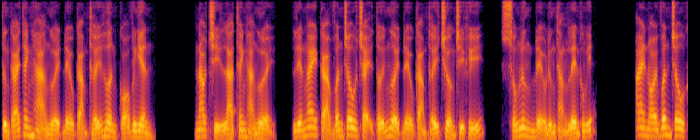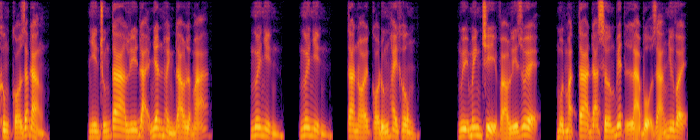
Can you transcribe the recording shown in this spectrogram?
từng cái thanh hà người đều cảm thấy hơn có vinh yên. Nào chỉ là thanh hà người, liền ngay cả vân châu chạy tới người đều cảm thấy trường trí khí, sống lưng đều đứng thẳng lên không ít. Ai nói vân châu không có giáp đẳng? Nhìn chúng ta lý đại nhân hoành đao lập mã. Ngươi nhìn ngươi nhìn, ta nói có đúng hay không? Ngụy minh chỉ vào lý duệ, một mặt ta đã sớm biết là bộ dáng như vậy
